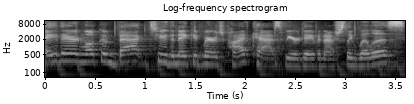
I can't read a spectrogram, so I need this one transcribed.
Hey there, and welcome back to the Naked Marriage Podcast. We are Dave and Ashley Willis,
